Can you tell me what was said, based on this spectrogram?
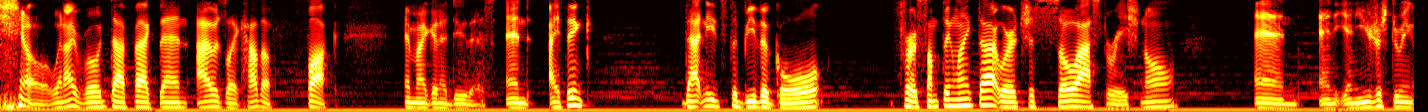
yo, when I wrote that back then, I was like, how the fuck am I gonna do this? And I think that needs to be the goal for something like that where it's just so aspirational and and and you're just doing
